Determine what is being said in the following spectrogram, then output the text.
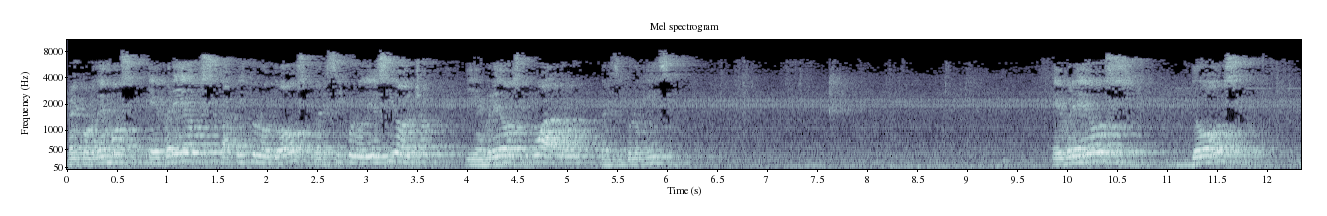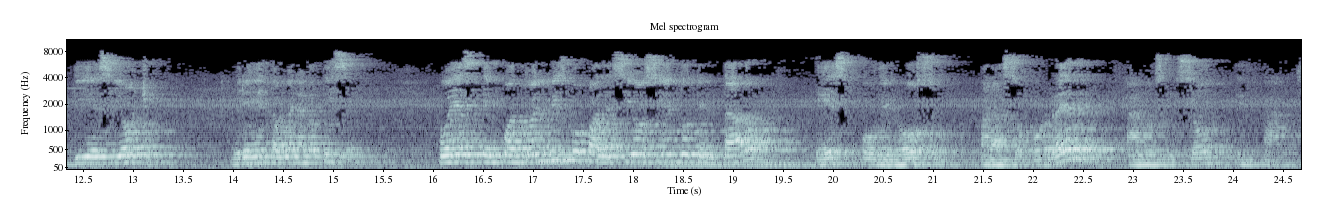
Recordemos Hebreos capítulo 2, versículo 18 y Hebreos 4, versículo 15. Hebreos 2, 18. Miren esta buena noticia. Pues en cuanto él mismo padeció siendo tentado, es poderoso para socorrer a los que son tentados.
